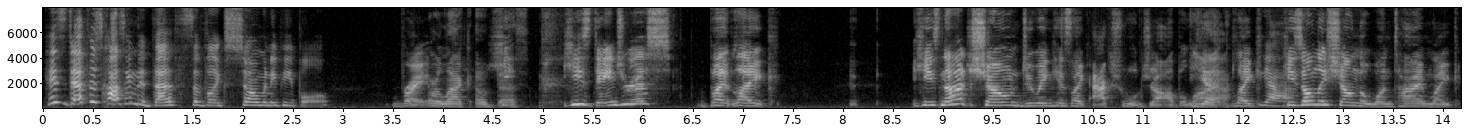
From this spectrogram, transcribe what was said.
His death is causing the deaths of like so many people. right. or lack of He- death. He's dangerous, but like he's not shown doing his like actual job a lot. Yeah. Like Yeah. he's only shown the one time like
